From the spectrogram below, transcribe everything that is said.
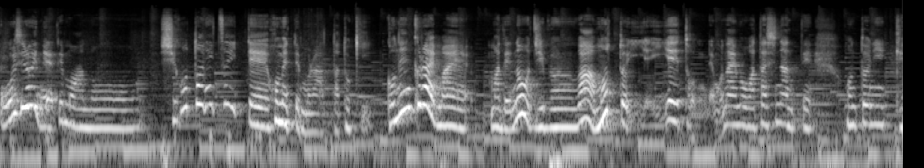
面白いね。でもあの仕事について褒めてもらった時、5年くらい前までの自分はもっといえいえとんでもないもう私なんて本当に経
